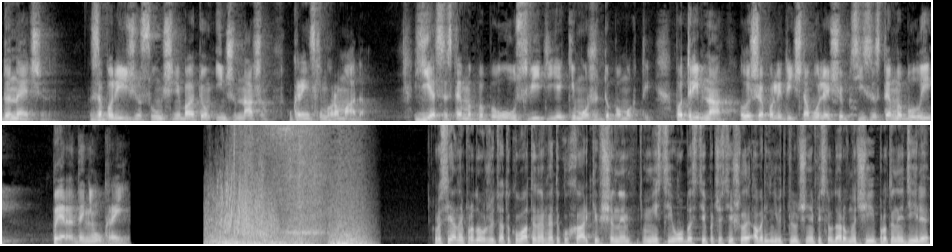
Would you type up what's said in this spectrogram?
Донеччини, Запоріжжю, Сумщині, багатьом іншим нашим українським громадам. Є системи ППО у світі, які можуть допомогти. Потрібна лише політична воля, щоб ці системи були передані Україні. Росіяни продовжують атакувати енергетику Харківщини. У місті і області почастішили аварійні відключення після удару вночі проти неділі.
